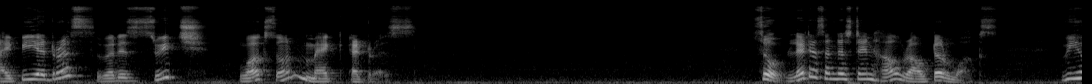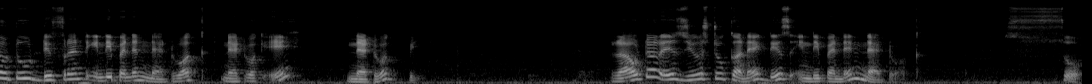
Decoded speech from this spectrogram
IP address whereas switch works on MAC address. So let us understand how router works. We have two different independent network, network A, network B. Router is used to connect this independent network. So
